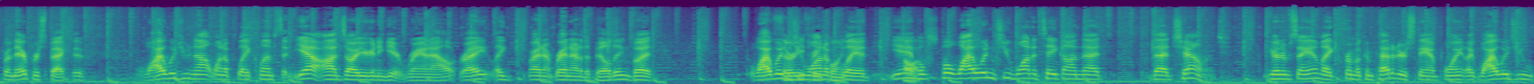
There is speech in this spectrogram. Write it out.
from their perspective, why would you not want to play Clemson? Yeah, odds are you're going to get ran out, right? Like ran out, ran out of the building, but why wouldn't you want to play it? Yeah, but, but why wouldn't you want to take on that that challenge? You know what I'm saying? Like from a competitor standpoint, like why would you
